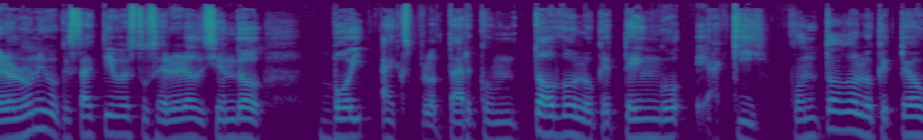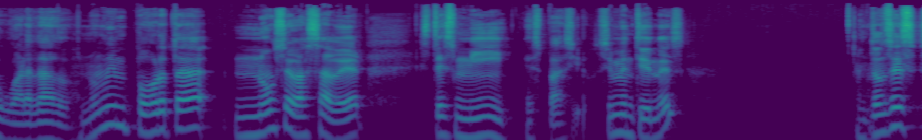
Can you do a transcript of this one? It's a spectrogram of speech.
pero lo único que está activo es tu cerebro diciendo voy a explotar con todo lo que tengo aquí, con todo lo que tengo guardado. No me importa, no se va a saber, este es mi espacio. ¿Sí me entiendes? Entonces,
